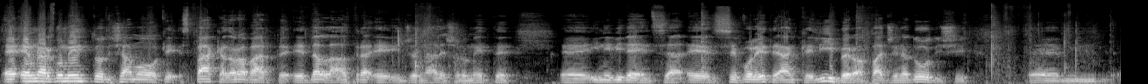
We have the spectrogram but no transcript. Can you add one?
è, un argomento diciamo, che spacca da una parte e dall'altra e il giornale ce lo mette eh, in evidenza. se volete anche libero a pagina 12 ehm, eh,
